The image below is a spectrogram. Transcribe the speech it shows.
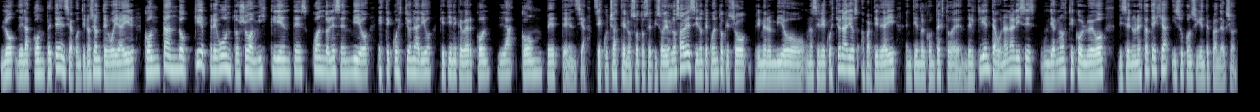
lo de la competencia. A continuación te voy a ir contando qué pregunto yo a mis clientes cuando les envío este cuestionario que tiene que ver con la competencia. Si escuchaste los otros episodios lo sabes, si no te cuento que yo primero envío una serie de cuestionarios, a partir de ahí entiendo el contexto del cliente, hago un análisis, un diagnóstico, luego diseño una estrategia y su consiguiente plan de acción.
